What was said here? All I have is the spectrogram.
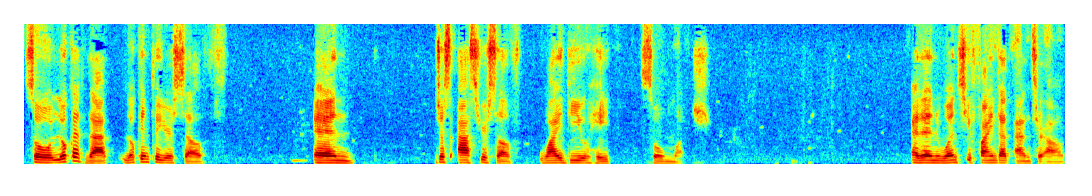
So look at that, look into yourself, and just ask yourself, why do you hate so much? And then once you find that answer out,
